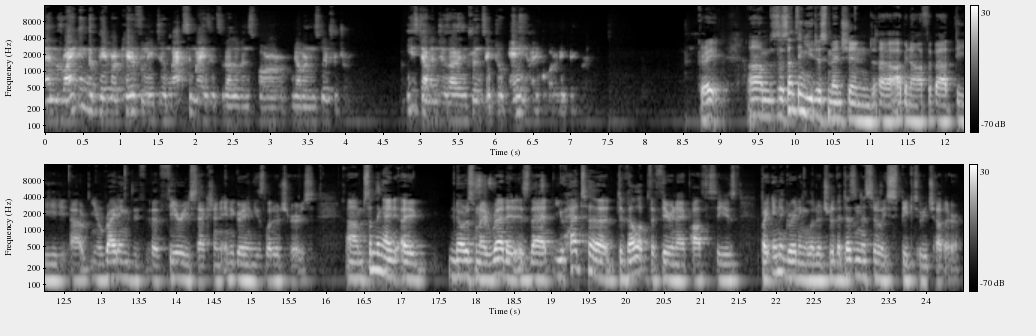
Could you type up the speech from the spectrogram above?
and writing the paper carefully to maximize its relevance for governance literature. These challenges are intrinsic to any high quality paper. Great. Um, so something you just mentioned, uh, Abhinav, about the uh, you know writing the, the, theory section, integrating these literatures. Um, something I, I, noticed when I read it is that you had to develop the theory and hypotheses by integrating literature that doesn't necessarily speak to each other.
